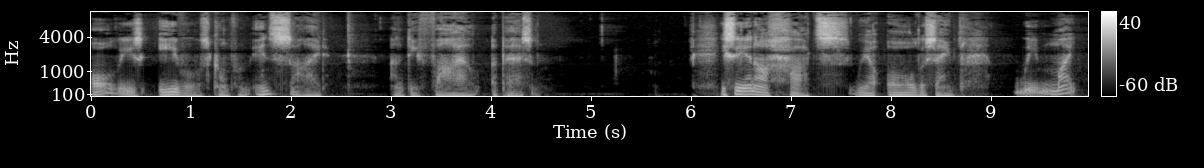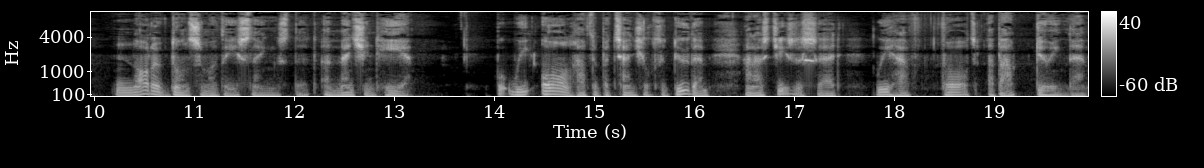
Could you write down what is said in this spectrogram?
All these evils come from inside and defile a person. You see, in our hearts, we are all the same. We might not have done some of these things that are mentioned here, but we all have the potential to do them. And as Jesus said, we have thought about doing them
